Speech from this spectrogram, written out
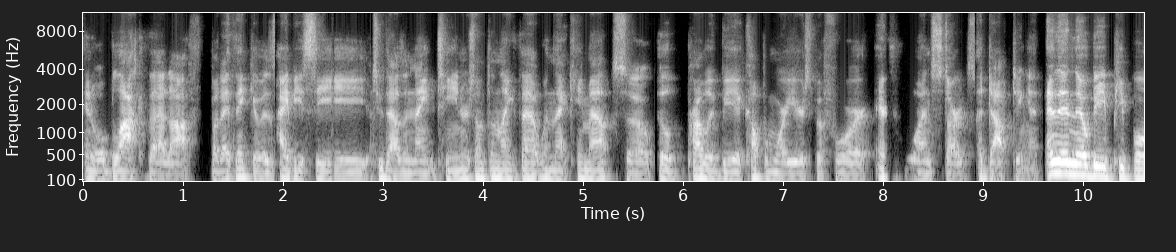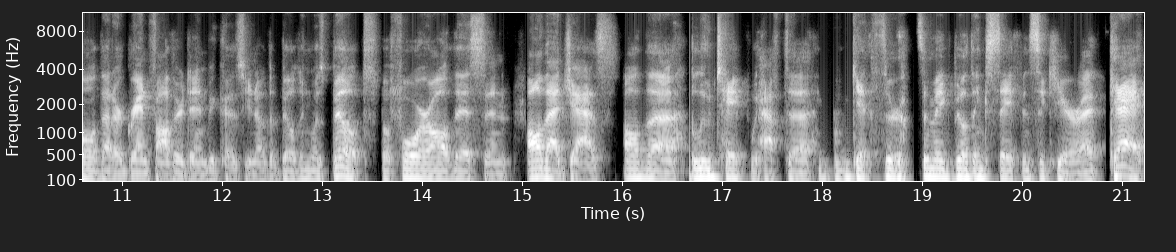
and will block that off but i think it was ibc 2019 or something like that when that came out so it'll probably be a couple more years before everyone starts adopting it. And then there'll be people that are grandfathered in because you know the building was built before all this and all that jazz all the blue tape we have to get through to make buildings safe and secure right? Okay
